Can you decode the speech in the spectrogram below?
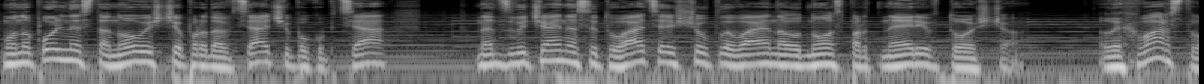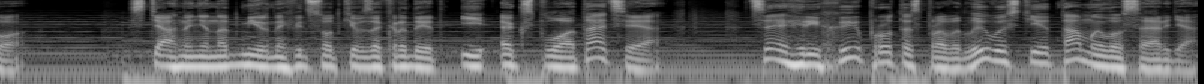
монопольне становище продавця чи покупця, надзвичайна ситуація, що впливає на одного з партнерів тощо, лихварство, стягнення надмірних відсотків за кредит і експлуатація це гріхи проти справедливості та милосердя.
